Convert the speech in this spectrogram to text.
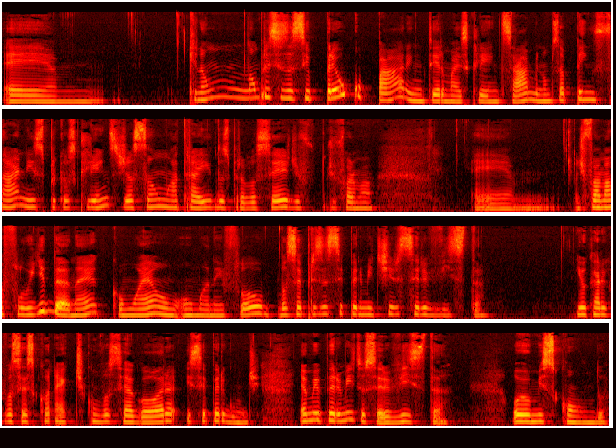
é, que não, não precisa se preocupar em ter mais clientes, sabe? Não precisa pensar nisso, porque os clientes já são atraídos para você de, de forma é, de forma fluida, né? Como é o, o Money Flow, você precisa se permitir ser vista. E eu quero que você se conecte com você agora e se pergunte: eu me permito ser vista? Ou eu me escondo?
